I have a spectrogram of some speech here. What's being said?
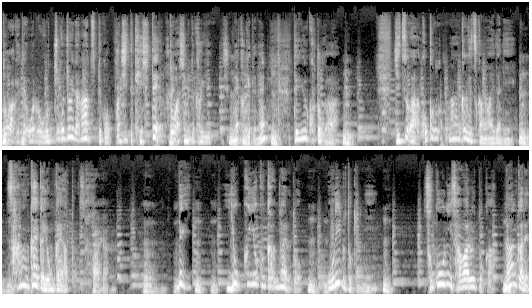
ドア開けて、俺、おっちょこちょいだな、つって、こう、パチって消して、ドア閉めて鍵、うんね、かけてね、うんっていうことが、うん。実は、ここ何ヶ月かの間に、うん。3回か4回あったんですよ。で。よくよく考えると、うん。降りるときに、うん。そこに触るとか、うんなんかで、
